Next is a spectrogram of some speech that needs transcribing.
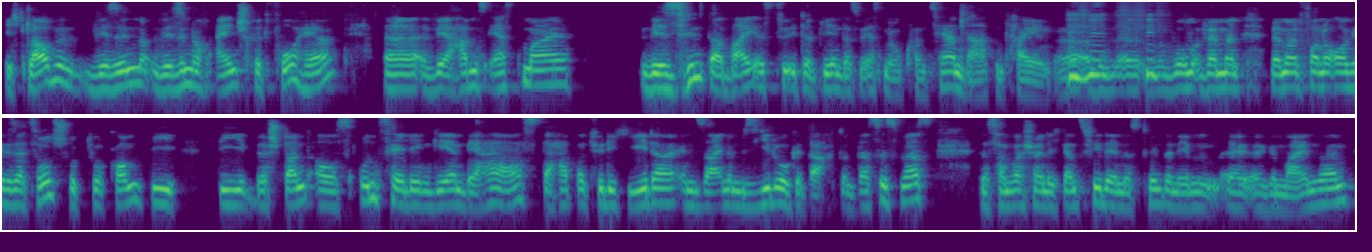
Ich glaube, wir sind, wir sind noch einen Schritt vorher. Äh, wir haben es erstmal wir sind dabei, es zu etablieren, dass wir erstmal im Konzern Daten teilen. Also, mhm. äh, wo, wenn man, wenn man von einer Organisationsstruktur kommt, die die bestand aus unzähligen GmbHs, da hat natürlich jeder in seinem Silo gedacht. Und das ist was, das haben wahrscheinlich ganz viele Industrieunternehmen äh, gemeinsam,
